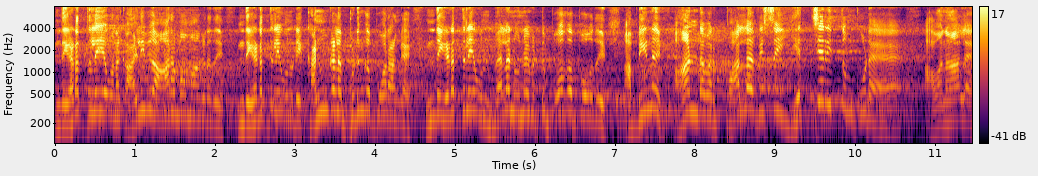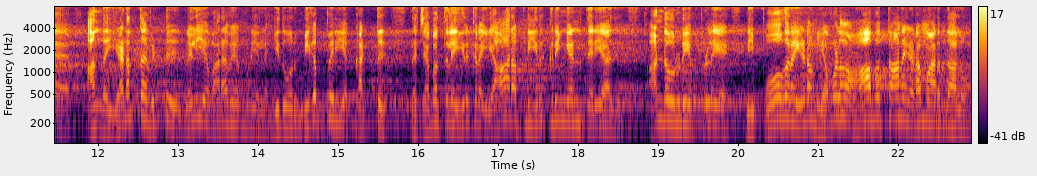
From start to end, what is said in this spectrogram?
இந்த இடத்துலயே உனக்கு அழிவு ஆரம்பமாகிறது. இந்த இடத்துல உன்னுடைய கண்களை பிடுங்க போறாங்க. இந்த இடத்துல உன் பலன் உன்னை விட்டு போக போகுது. அப்படின்னு ஆண்டவர் பல விசை எச்சரித்தும் கூட அவனால் அந்த இடத்த விட்டு வெளியே வரவே முடியல. இது ஒரு மிகப்பெரிய கட்டு. இந்த ஜெபத்தில் இருக்கிற யார் அப்படி இருக்கிறீங்கன்னு தெரியாது. ஆண்டவருடைய பிள்ளையே நீ போகிற இடம் எவ்வளோ ஆபத்தான இடமா இருந்தாலும்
